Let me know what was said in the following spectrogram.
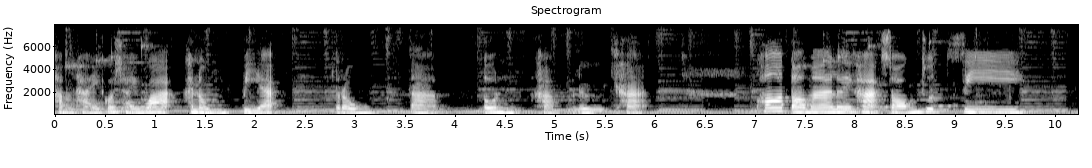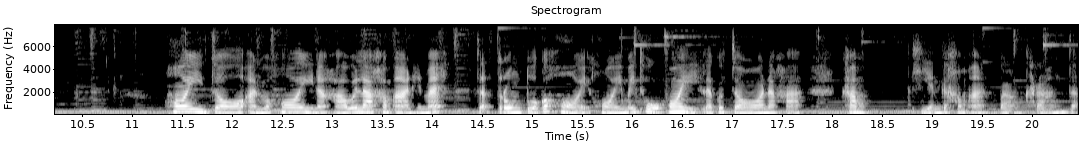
คำไทยก็ใช้ว่าขนมเปี๊ยะตรงตามต้นคำเลยค่ะ ข้อต่อมาเลยค่ะ 2.4 ห้อยจออ่านว่าห้อยนะคะ เวลาคำอ่านเห็นไหมจะตรงตัวก็หอยหอยไม่โทห้อยแล้วก็จอนะคะคำเขียนกับคำอ่านบางครั้งจะ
